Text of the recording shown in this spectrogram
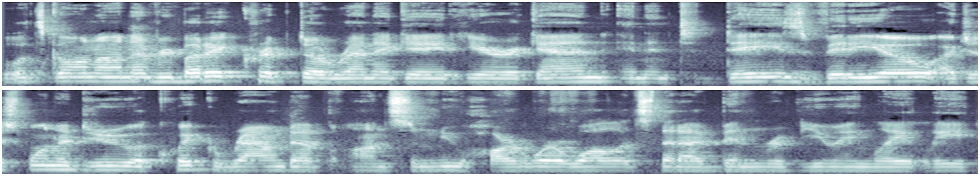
What's going on everybody? Crypto Renegade here again and in today's video I just want to do a quick roundup on some new hardware wallets that I've been reviewing lately.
